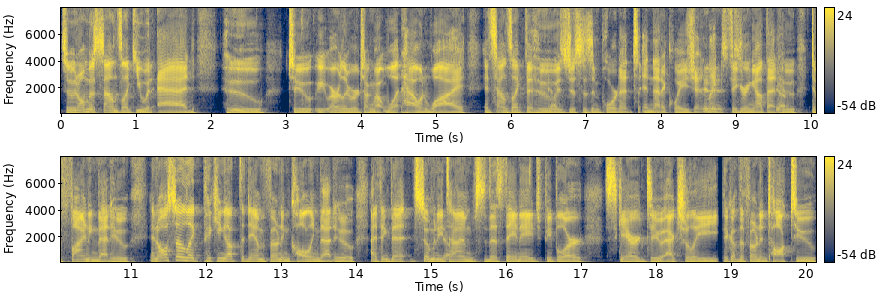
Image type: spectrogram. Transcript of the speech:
So it almost sounds like you would add who to earlier we were talking about what, how, and why. It sounds like the who yeah. is just as important in that equation. It like is. figuring out that yeah. who, defining that who, and also like picking up the damn phone and calling that who. I think that so many yeah. times this day and age, people are scared to actually pick up the phone and talk to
